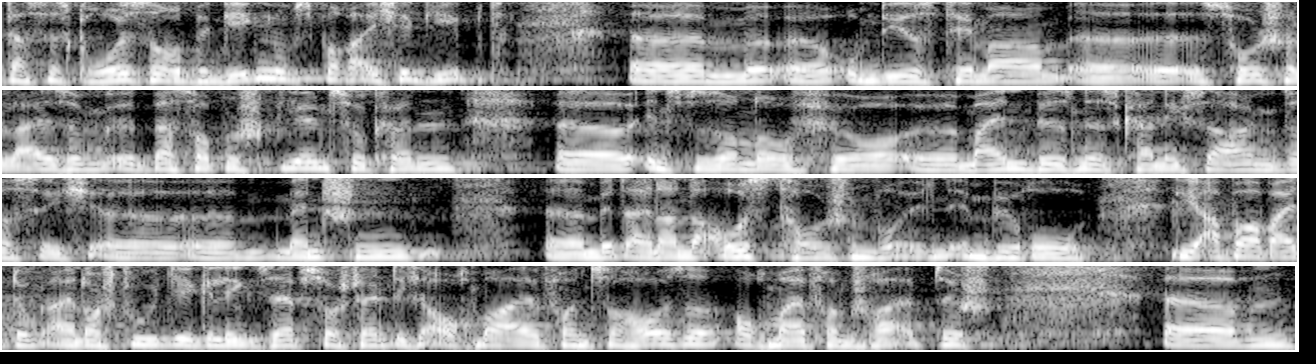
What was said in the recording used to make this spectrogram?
dass es größere Begegnungsbereiche gibt, ähm, um dieses Thema Socializing besser bespielen zu können. Äh, insbesondere für äh, mein Business kann ich sagen, dass sich äh, Menschen äh, miteinander austauschen wollen im Büro. Die Abarbeitung einer Studie gelingt selbstverständlich auch mal von zu Hause, auch mal vom Schreibtisch. Ähm,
